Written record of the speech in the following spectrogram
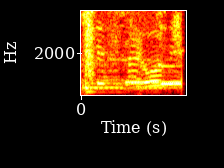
Purchase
